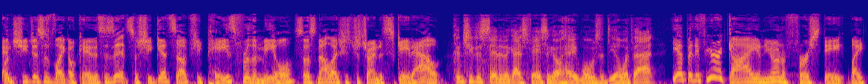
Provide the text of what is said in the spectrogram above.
And she just is like, okay, this is it. So she gets up, she pays for the meal. So it's not like she's just trying to skate out. Couldn't she just say to the guy's face and go, "Hey, what was the deal with that?" Yeah, but if you're a guy and you're on a first date, like,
